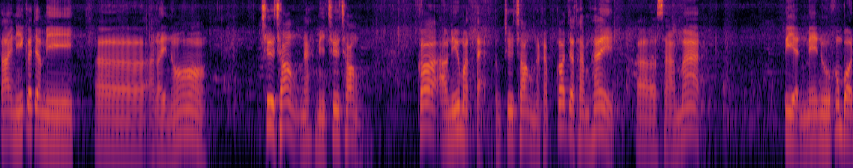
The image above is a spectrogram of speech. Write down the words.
ใต้นี้ก็จะมีอออะไรเนาะชื่อช่องนะมีชื่อช่อง ก็เอานิ้วมาแตะตรงชื่อช่องนะครับ ก็จะทำให้สามารถเปลี่ยนเมนูข้างบน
